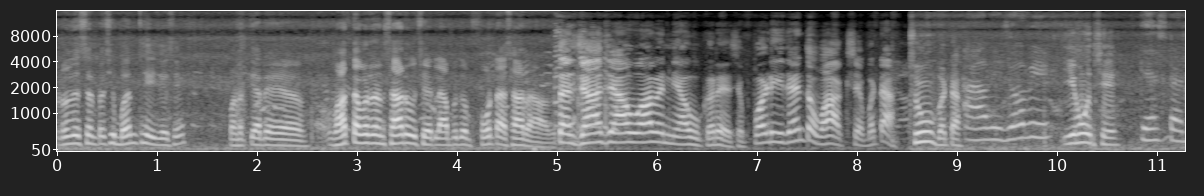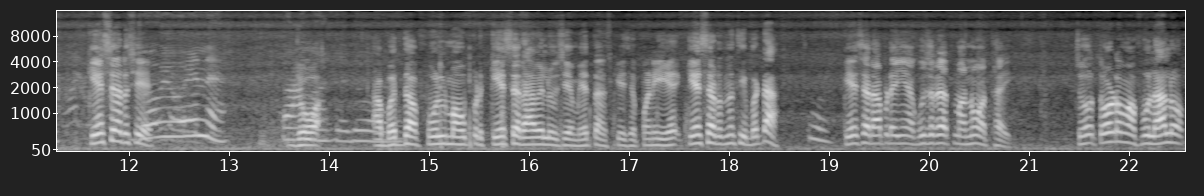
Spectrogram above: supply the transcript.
પ્રદર્શન પછી બંધ થઈ જશે. પણ અત્યારે વાતાવરણ સારું છે એટલે આ બધો ફોટા સારા આવે. જ્યાં જ્યાં આવું આવે ને આવું કરે છે. પડી જાય ને તો વાઘ છે બટા. શું બટા? આવી જોવી. એ શું છે? કેસર. કેસર છે? જો. આ બધા ફૂલમાં ઉપર કેસર આવેલું છે મહેતાંશ કે છે પણ એ કેસર નથી બટા. કેસર આપણે અહીંયા ગુજરાતમાં ન થાય. જો તોડોમાં ફૂલ હાલો.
